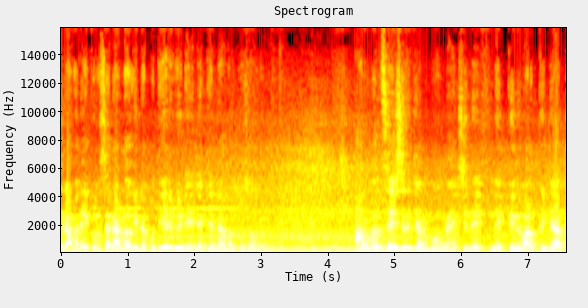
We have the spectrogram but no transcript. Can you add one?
അസ്സലാം വലൈക്കും സലാം ബ്ലോഗിന്റെ പുതിയൊരു വീഡിയോയിലേക്ക് എല്ലാവർക്കും സ്വാഗതം. അറുപത് സൈസിൽ ജംബോ മാക്സിൽ നെക്കിന് വർക്ക് ഇല്ലാത്ത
